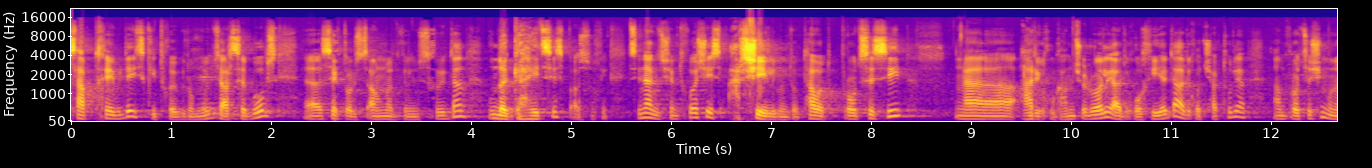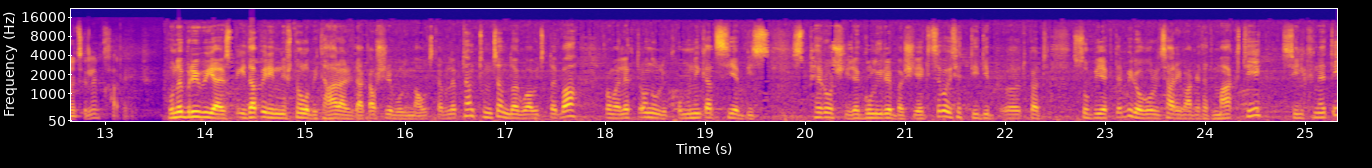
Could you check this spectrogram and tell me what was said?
საფრთხეები და ის კითხვები, რომლებიც არსებობს სექტორის წარმომადგენლების მხრიდან, უნდა გაეცეს პასუხი. წინაგრძელ შემთხვევაში ეს არ შეიძლება თქო, თავად პროცესი არ იყო გამჭვირვალე, არ იყო ღია და არ იყო ჩართული ამ პროცესში მონაწილე მხარეები. ბუნებრივია ეს პირდაპირ მნიშვნელობით არ არის დაკავშირებული მაუწყებლებთან, თუმცა უნდა გვავიწყდება, რომ ელექტრონული კომუნიკაციების სფეროში რეგულირებაში ექცევა ისეთ დიდი, თქვათ, სუბიექტები, როგორიც არის მაგათად მაგთი, სილქნეტი,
